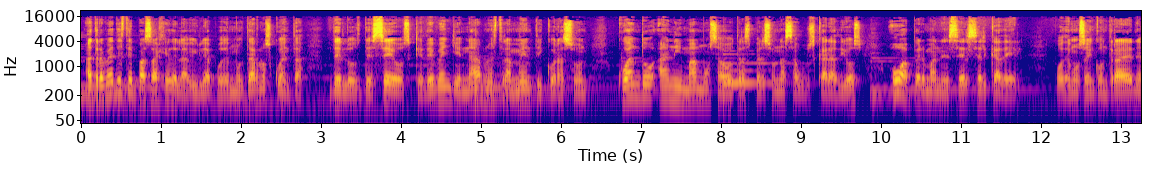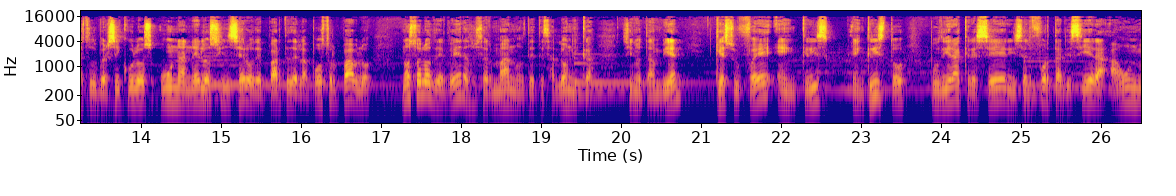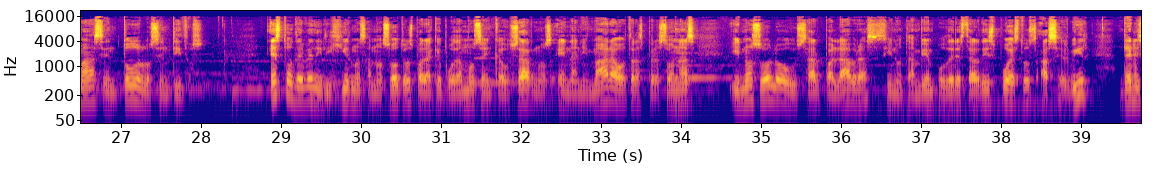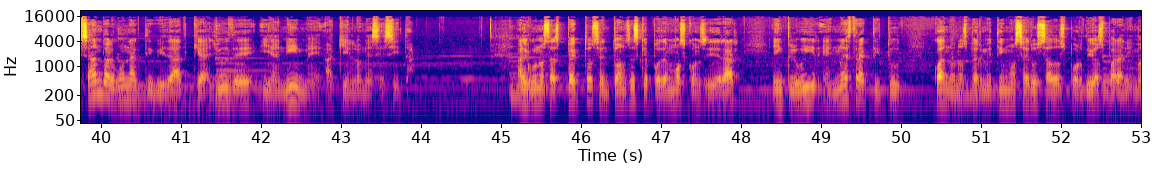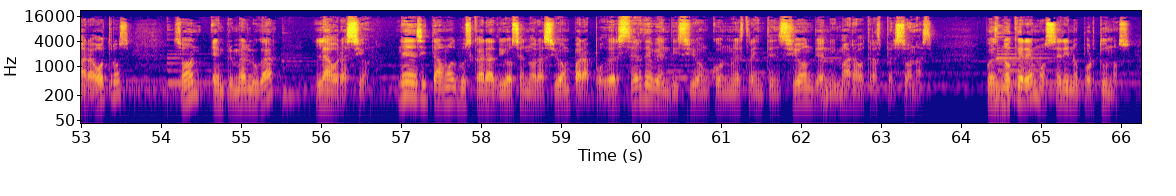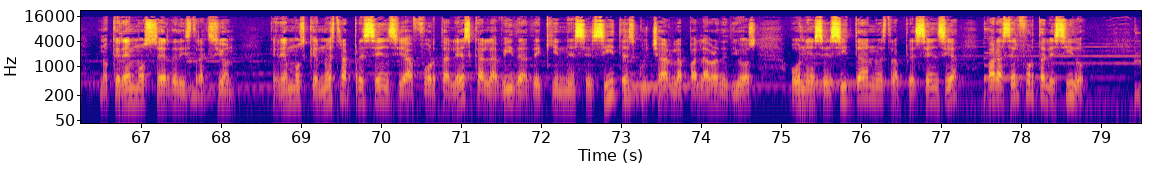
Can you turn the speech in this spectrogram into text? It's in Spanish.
A través de este pasaje de la Biblia podemos darnos cuenta de los deseos que deben llenar nuestra mente y corazón cuando animamos a otras personas a buscar a Dios o a permanecer cerca de Él. Podemos encontrar en estos versículos un anhelo sincero de parte del apóstol Pablo, no solo de ver a sus hermanos de Tesalónica, sino también que su fe en Cristo, pudiera crecer y ser fortaleciera aún más en todos los sentidos. Esto debe dirigirnos a nosotros para que podamos encauzarnos en animar a otras personas y no solo usar palabras, sino también poder estar dispuestos a servir realizando alguna actividad que ayude y anime a quien lo necesita. Algunos aspectos entonces que podemos considerar incluir en nuestra actitud cuando nos permitimos ser usados por Dios para animar a otros son, en primer lugar, la oración. Necesitamos buscar a Dios en oración para poder ser de bendición con nuestra intención de animar a otras personas. Pues no queremos ser inoportunos, no queremos ser de distracción, queremos que nuestra presencia fortalezca la vida de quien necesita escuchar la palabra de Dios o necesita nuestra presencia para ser fortalecido.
